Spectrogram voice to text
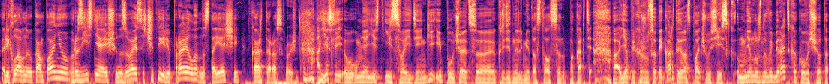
рекламную кампанию, разъясняющую, называется «Четыре правила настоящей карты рассрочки». А если у меня есть и свои деньги, и, получается, кредитный лимит остался по карте, а я прихожу с этой карты и расплачиваюсь ей, мне нужно выбирать, с какого счета,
